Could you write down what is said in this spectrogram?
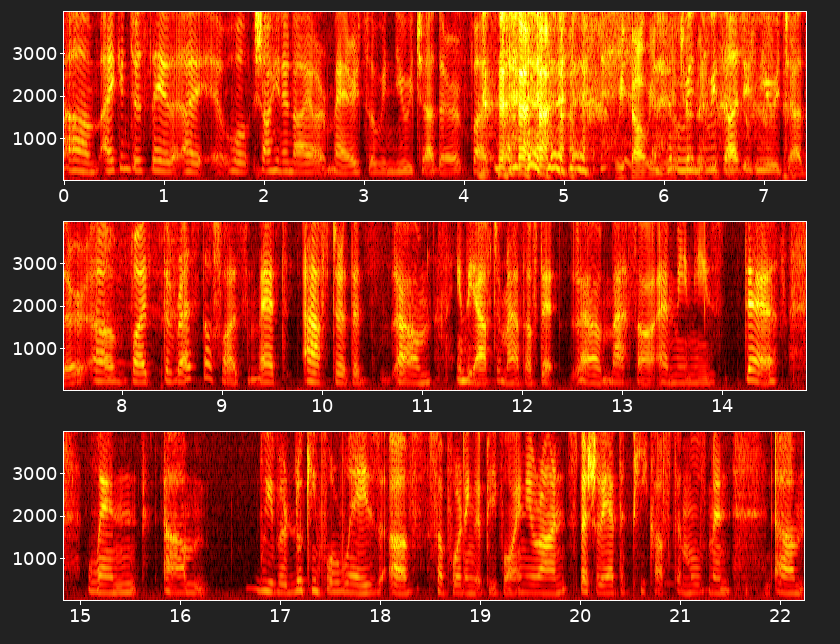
um, I can just say that I, well, Shawhin and I are married, so we knew each other, but We thought we knew each other. we thought we knew each other. Um, but the rest of us met after the, um, in the aftermath of the uh, Mahsa Amini's death, when um, we were looking for ways of supporting the people in Iran, especially at the peak of the movement. Um,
